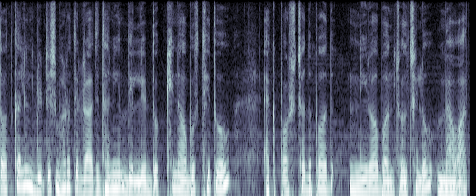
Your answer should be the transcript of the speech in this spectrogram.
তৎকালীন ব্রিটিশ ভারতের রাজধানী দিল্লির দক্ষিণে অবস্থিত এক পশ্চাদপদ নীরব অঞ্চল ছিল মেওয়াত।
